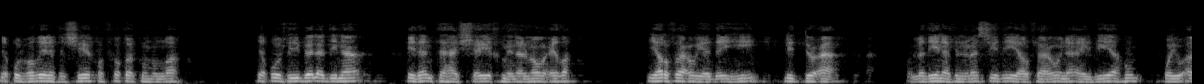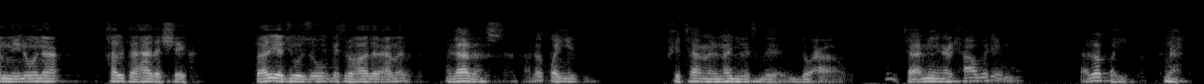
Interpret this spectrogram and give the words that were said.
يقول فضيلة الشيخ وفقكم الله. يقول في بلدنا إذا انتهى الشيخ من الموعظة يرفع يديه للدعاء والذين في المسجد يرفعون أيديهم ويؤمنون خلف هذا الشيخ. فهل يجوز مثل هذا العمل؟ لا بأس. هذا طيب. ختام المجلس بالدعاء وتأمين الحاضرين. هذا طيب. نعم.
